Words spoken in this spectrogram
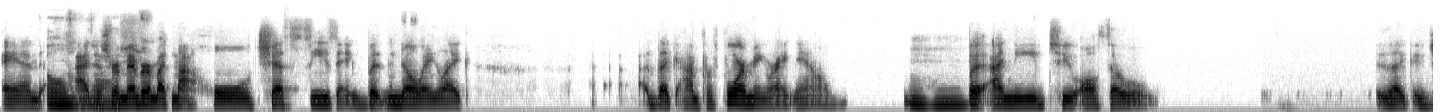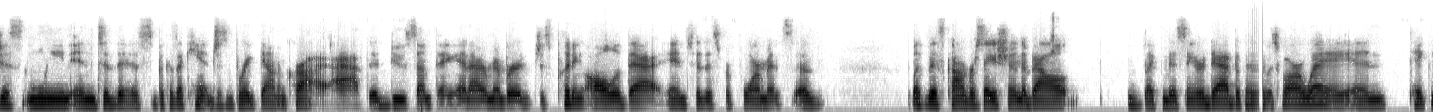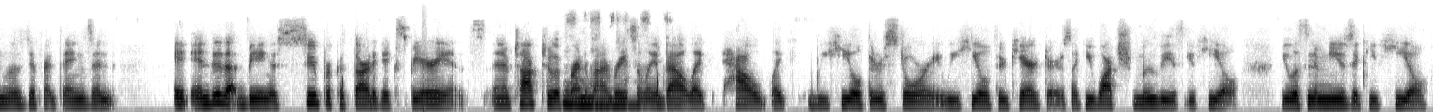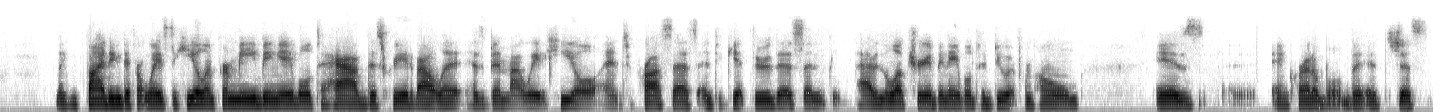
and oh I just remember like my whole chest seizing, but knowing like like I'm performing right now, mm-hmm. but I need to also like just lean into this because I can't just break down and cry. I have to do something. And I remember just putting all of that into this performance of like this conversation about like missing her dad because he was far away and taking those different things and it ended up being a super cathartic experience. And i've talked to a friend of mine mm-hmm. recently about like how like we heal through story we heal through characters. Like you watch movies you heal. You listen to music you heal. Like finding different ways to heal. And for me being able to have this creative outlet has been my way to heal and to process and to get through this. And having the luxury of being able to do it from home is incredible. But it's just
